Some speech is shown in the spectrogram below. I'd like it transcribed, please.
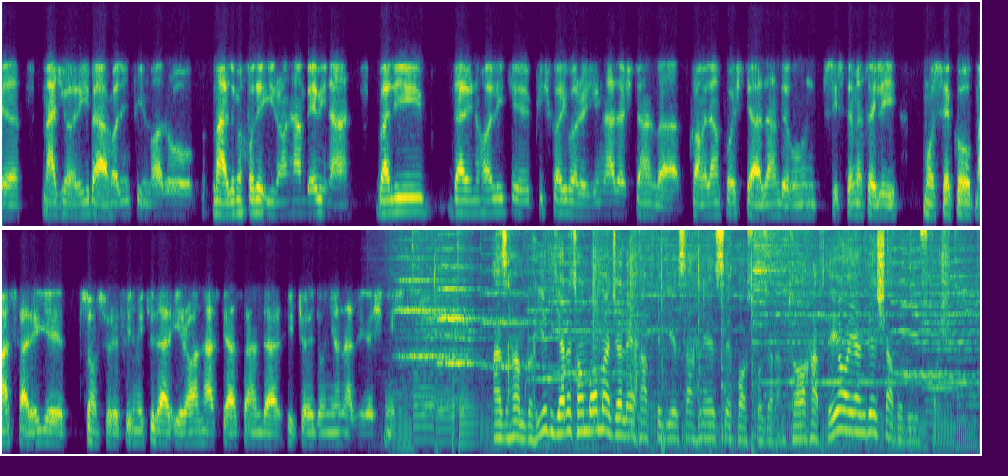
مجاری به حال این فیلم ها رو مردم خود ایران هم ببینن. ولی در این حالی که پیچکاری با رژیم نداشتن و کاملا پشت کردن به اون سیستم خیلی موسیق و مسخره سانسور فیلمی که در ایران هست که اصلا در هیچ جای دنیا نظیرش نیست. از همراهی دیگرتان با مجله هفتگی صحنه سپاس گذارم تا هفته آینده شب و روز خوش.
